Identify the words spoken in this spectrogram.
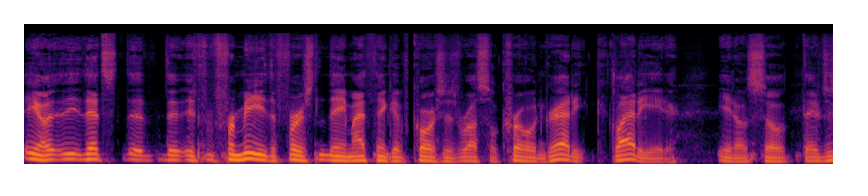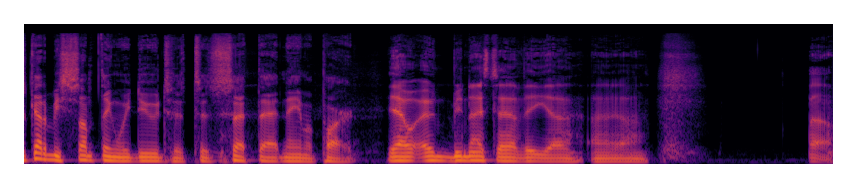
you know, that's the, the for me the first name I think of course is Russell Crowe and Gladiator. You know, so there's just got to be something we do to to set that name apart. Yeah, it'd be nice to have a, uh, uh, uh,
